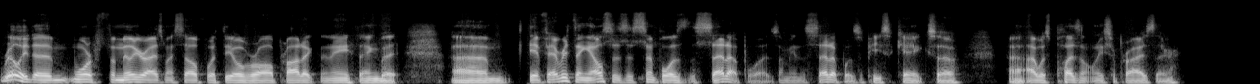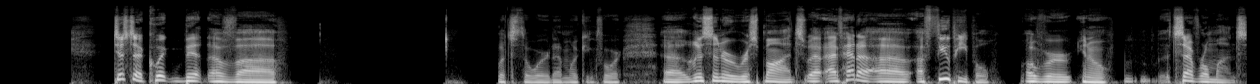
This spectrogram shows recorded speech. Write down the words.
really to more familiarize myself with the overall product than anything. But um, if everything else is as simple as the setup was, I mean, the setup was a piece of cake. So uh, I was pleasantly surprised there. Just a quick bit of uh, what's the word I'm looking for? Uh, listener response. I've had a, a, a few people over you know several months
